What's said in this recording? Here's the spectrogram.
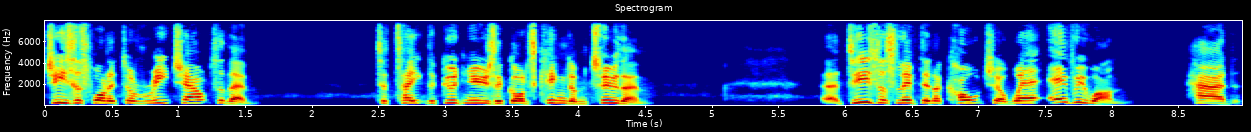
Jesus wanted to reach out to them, to take the good news of God's kingdom to them. Uh, Jesus lived in a culture where everyone had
